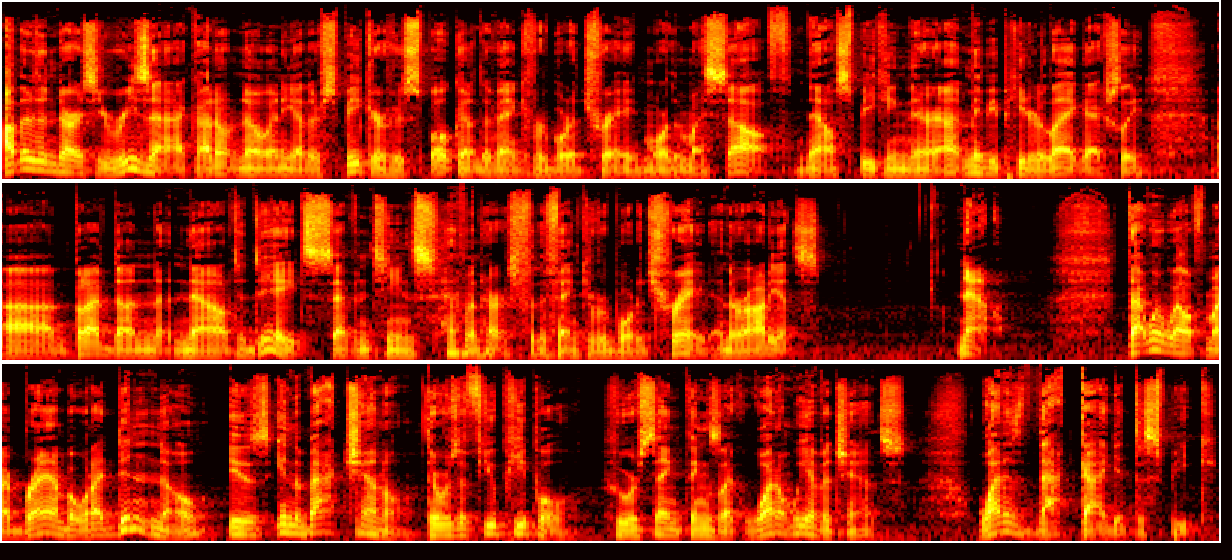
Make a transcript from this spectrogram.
other than Darcy Rezac, I don't know any other speaker who's spoken at the Vancouver Board of Trade more than myself. Now speaking there, uh, maybe Peter Legge actually, uh, but I've done now to date 17 seminars for the Vancouver Board of Trade and their audience. Now, that went well for my brand, but what I didn't know is in the back channel, there was a few people who were saying things like, why don't we have a chance? Why does that guy get to speak?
